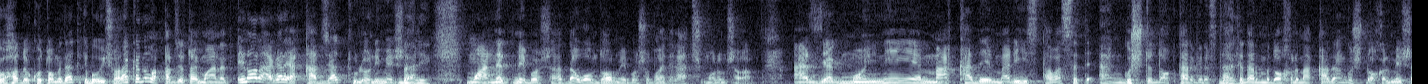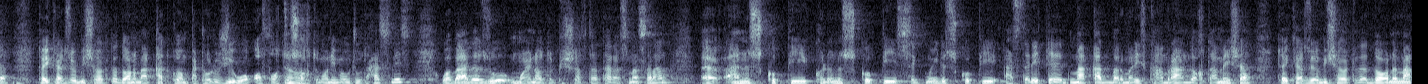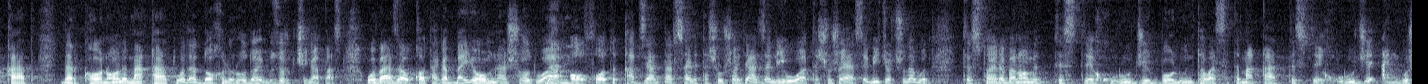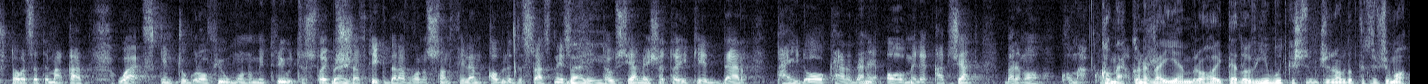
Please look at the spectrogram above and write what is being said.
حاد کوتاه که به اشاره کردم و قبضیت های معند اینا را اگر یک قبضیت طولانی میشه بله. معند می باشد دوامدار می باشه باید علتش معلوم شود از یک معاینه مقعد مریض توسط انگشت دکتر گرفته بله. که در مداخل مقعد انگشت داخل میشه. تا یک ارزیابی شود که دهان مقعد کدام پاتولوژی و آفات ساختمانی موجود هست نیست و بعد از او معاینات پیشرفته تر است. مثلا انوسکوپی کولونوسکوپی سیگموئیدوسکوپی از طریق مقعد بر مریض کمره انداخته میشه تا یک ارزیابی شود که در دهان مقعد در کانال مقعد و در داخل رودای بزرگ چی گپ است. و بعض اوقات اگر بیام نشد و بله. آفات قبضیت در سیر تشوشات عضلی و تشوشات عصبی ایجاد شده بود تستای را به نام تست خروج بالون توسط مقعد تست خروج انگشت توسط مقعد و سکینتوگرافی و مانومتری و تستای بله. پیشرفته که در افغانستان فعلا قابل دسترس نیست. بله. توصیه میشه تا که در پیدا کردن عامل قبضیت برای ما کمک کنه. کمک کنه. و این راه های تداوی بود که جناب دکتر شما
